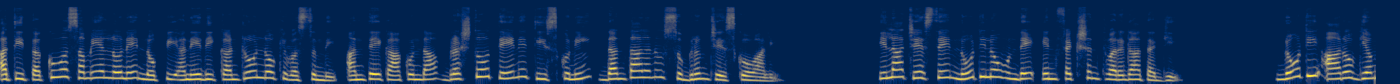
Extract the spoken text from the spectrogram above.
అతి తక్కువ సమయంలోనే నొప్పి అనేది కంట్రోల్లోకి వస్తుంది. అంతేకాకుండా బ్రష్తో తేనె తీసుకుని దంతాలను శుభ్రం చేసుకోవాలి. ఇలా చేస్తే నోటిలో ఉండే ఇన్ఫెక్షన్ త్వరగా తగ్గి. నోటి ఆరోగ్యం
